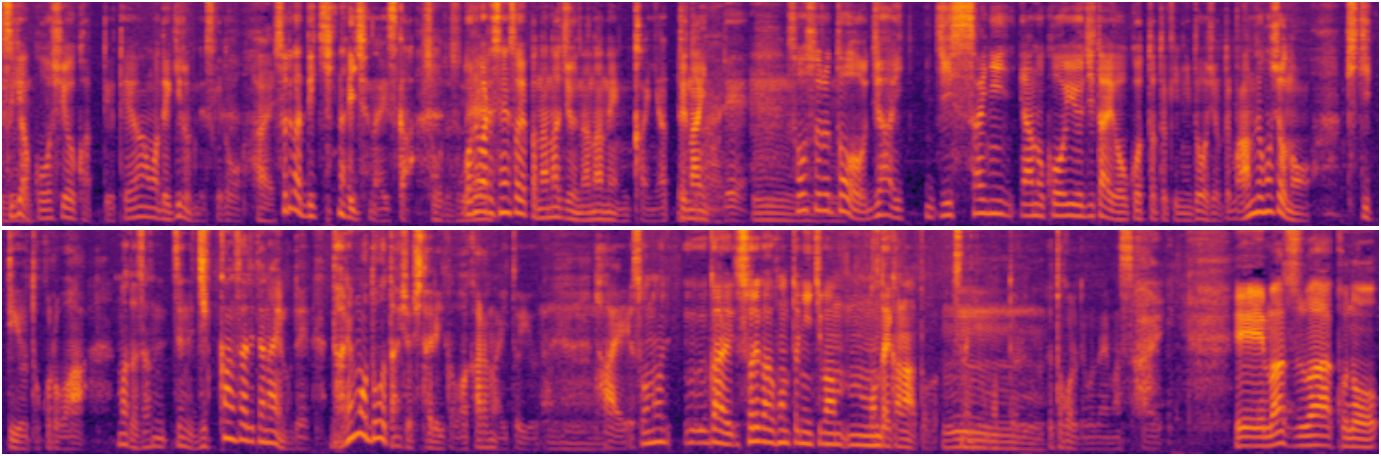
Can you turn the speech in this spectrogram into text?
次はこうしようかっていう提案はできるんですけど、はい、それができないじゃないですか。そうですね。我々戦争やっぱ77年間やってないので、そうすると、じゃあ実際にあのこういう事態が起こった時にどうしようって、安全保障の危機っていうところは、まだ全然実感されてないので、誰もどう対処したらいいかわからないという、はい、そのが、それが本当に一番問題かなと常に思っているところでございます。はい。えー、まずはこの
